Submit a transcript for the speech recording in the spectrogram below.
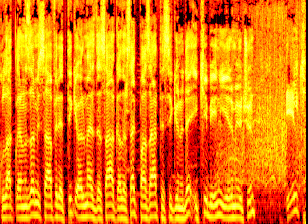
kulaklarınıza misafir ettik. Ölmez de sağ kalırsak pazartesi günü de 2023'ün ilk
